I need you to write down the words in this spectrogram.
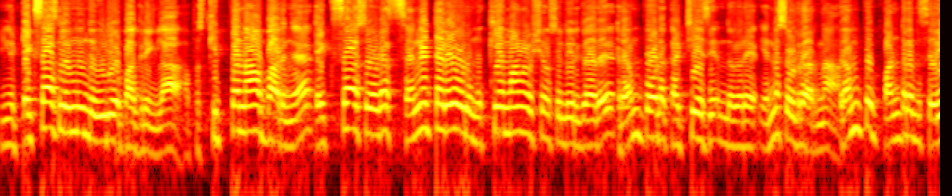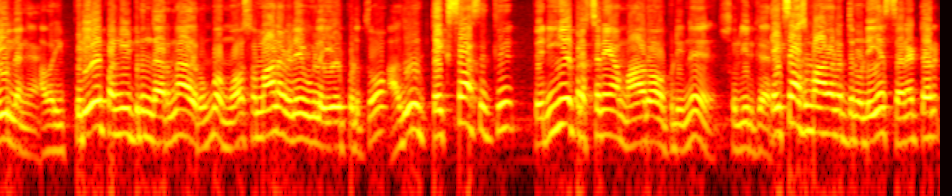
நீங்க டெக்சாஸ்ல இருந்து இந்த வீடியோ பாக்குறீங்களா? அப்ப ஸ்கிப் பண்ணாம பாருங்க. டெக்சாஸோட செனட்டரே ஒரு முக்கியமான விஷயம் சொல்லியிருக்காரு. ட்ரம்ப்போட கட்சியை சேர்ந்தவரே. என்ன சொல்றாருன்னா ட்ரம்ப் பண்றது சரியில்லைங்க. அவர் இப்படியே பண்ணிட்டு இருந்தாருன்னா அது ரொம்ப மோசமான விளைவுகளை ஏற்படுத்தும். அதுவும் டெக்சாஸுக்கு பெரிய பிரச்சனையா மாறும் அப்படின்னு சொல்லியிருக்காரு. டெக்சாஸ் மாகாணத்தினுடைய செனட்டர்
